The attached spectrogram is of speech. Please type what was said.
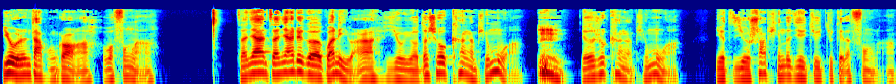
又有人打广告啊！我疯了啊！咱家咱家这个管理员啊，有 有的时候看看屏幕啊，有的时候看看屏幕啊，有有刷屏的就就就给他封了啊！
